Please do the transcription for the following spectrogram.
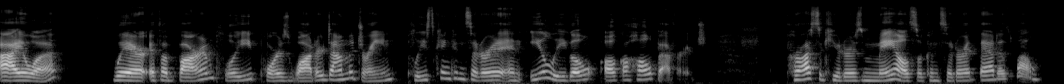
Iowa, where if a bar employee pours water down the drain, police can consider it an illegal alcohol beverage. Prosecutors may also consider it that as well.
